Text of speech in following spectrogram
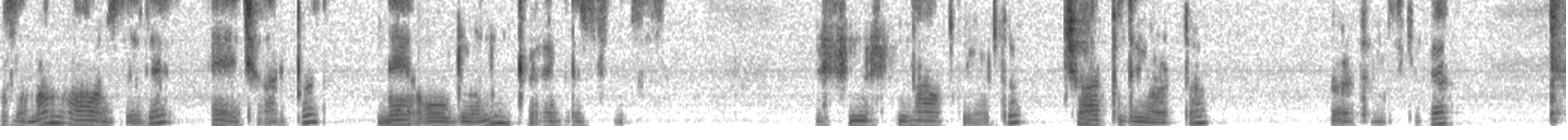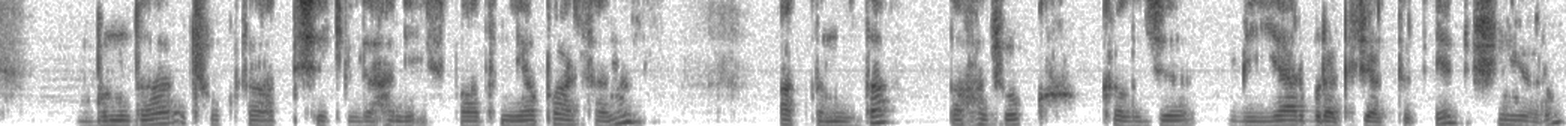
O zaman a üzeri e çarpı n olduğunu görebilirsiniz. Üssün üstü ne yapıyordu? Çarpılıyordu. Gördüğünüz gibi. Bunu da çok rahat bir şekilde hani ispatını yaparsanız aklınızda daha çok kalıcı bir yer bırakacaktır diye düşünüyorum.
